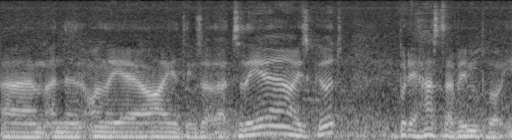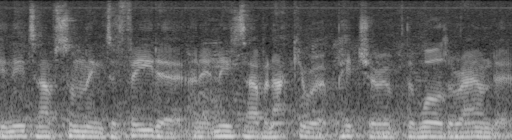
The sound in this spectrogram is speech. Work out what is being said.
um, and then on the AI and things like that. So the AI is good. But it has to have input. You need to have something to feed it, and it needs to have an accurate picture of the world around it.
